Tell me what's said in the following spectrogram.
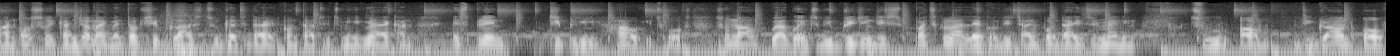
And also you can join my mentorship class to get a direct contact with me where i can explain deeply how it works. So now we are going to be bridging this particular leg of this charging port that is remaining to um, the ground of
